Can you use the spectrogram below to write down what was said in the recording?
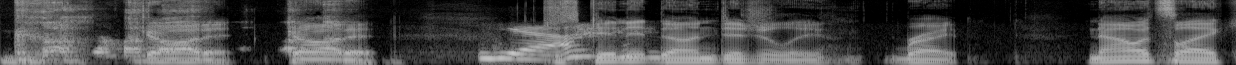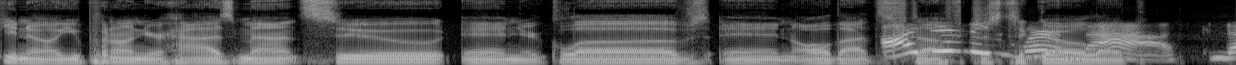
Got it. Got it. Yeah. Just getting it done digitally. Right. Now it's like, you know, you put on your hazmat suit and your gloves and all that I stuff didn't just to even wear go a like no,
